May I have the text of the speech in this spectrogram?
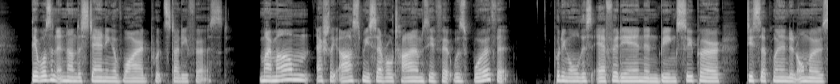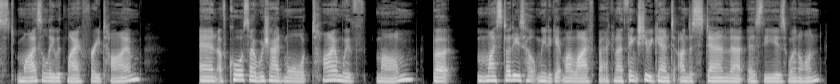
There wasn't an understanding of why I'd put study first. My mum actually asked me several times if it was worth it, putting all this effort in and being super disciplined and almost miserly with my free time. And of course, I wish I had more time with mum, but my studies helped me to get my life back. And I think she began to understand that as the years went on.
